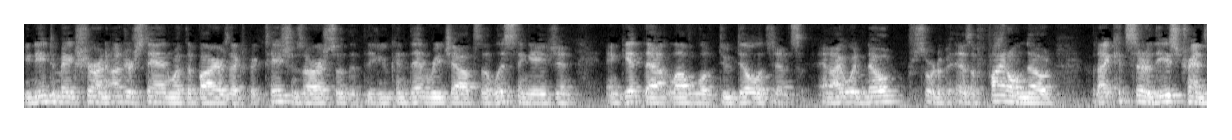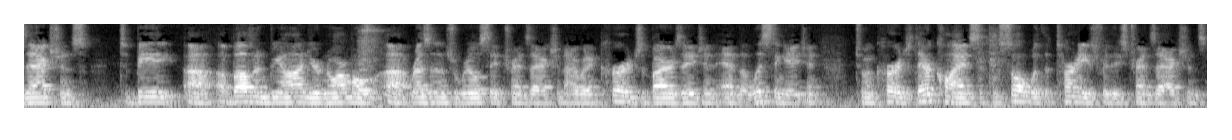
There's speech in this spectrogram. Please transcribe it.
you need to make sure and understand what the buyer's expectations are so that you can then reach out to the listing agent and get that level of due diligence. And I would note, sort of as a final note, that I consider these transactions to be uh, above and beyond your normal uh, residential real estate transaction. I would encourage the buyer's agent and the listing agent to encourage their clients to consult with attorneys for these transactions.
